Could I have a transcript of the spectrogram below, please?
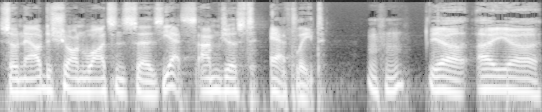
So now Deshaun Watson says, "Yes, I'm just athlete." hmm Yeah, I uh,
